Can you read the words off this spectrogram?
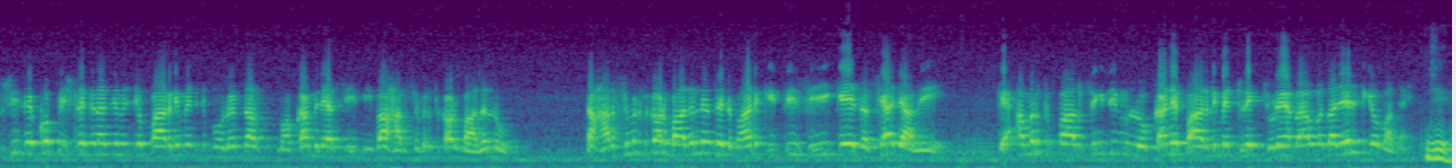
ਤੁਸੀਂ ਦੇਖੋ ਪਿਛਲੇ ਦਿਨਾਂ ਦੇ ਵਿੱਚ ਜੋ ਪਾਰਲੀਮੈਂਟ 'ਚ ਬੋਲਣ ਦਾ ਮੌਕਾ ਮਿਲਿਆ ਸੀ ਬੀਬਾ ਹਰਸਿਮਰਤ ਕੌਰ ਬਾਦਲ ਨੂੰ ਤਾਂ ਹਰਸਿਮਰਤ ਕੌਰ ਬਾਦਲ ਨੇ ਉੱਥੇ ਡਿਮਾਂਡ ਕੀਤੀ ਸੀ ਕਿ ਦੱਸਿਆ ਜਾਵੇ ਕਿ ਅਮਰਤਪਾਲ ਸਿੰਘ ਜੀ ਨੂੰ ਲੋਕਾਂ ਨੇ ਪਾਰਲੀਮੈਂਟ ਲਈ ਚੁਣਿਆ ਵਾ ਉਹ ਬੰਦਾ ਜੇਲ੍ਹ 'ਚ ਕਿਉਂ ਬੰਦ ਹੈ? ਜੀ।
